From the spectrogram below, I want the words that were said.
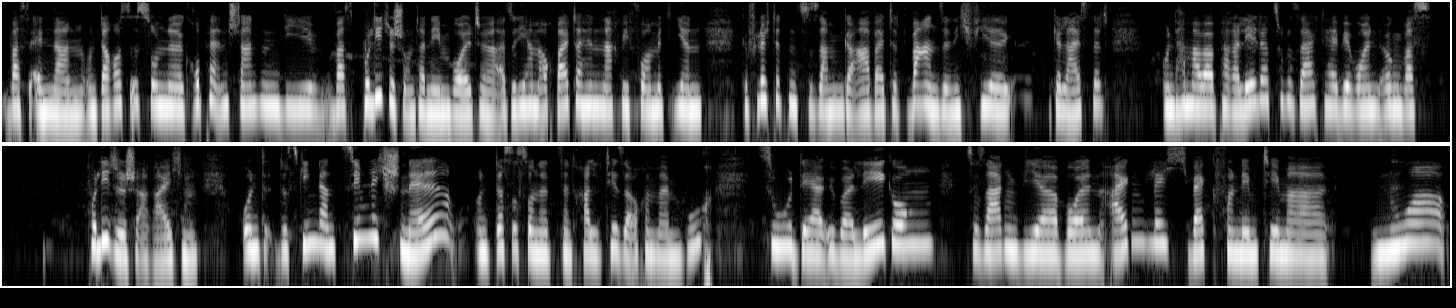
was ändern. Und daraus ist so eine Gruppe entstanden, die was politisch unternehmen wollte. Also die haben auch weiterhin nach wie vor mit ihren Geflüchteten zusammengearbeitet, wahnsinnig viel geleistet und haben aber parallel dazu gesagt, hey, wir wollen irgendwas politisch erreichen. Und das ging dann ziemlich schnell, und das ist so eine zentrale These auch in meinem Buch, zu der Überlegung zu sagen, wir wollen eigentlich weg von dem Thema nur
